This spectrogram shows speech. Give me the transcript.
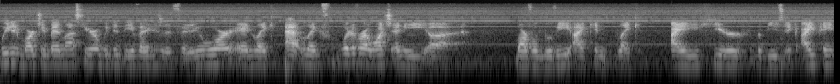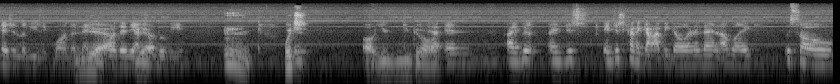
we did marching band last year. We did the Avengers: Infinity War, and like at like whenever I watch any uh, Marvel movie, I can like I hear the music. I pay attention to the music more than Yeah, more than the actual yeah. movie. Which, oh, you you go Yeah, and I just, I just it just kind of got me going, and then I'm like, so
